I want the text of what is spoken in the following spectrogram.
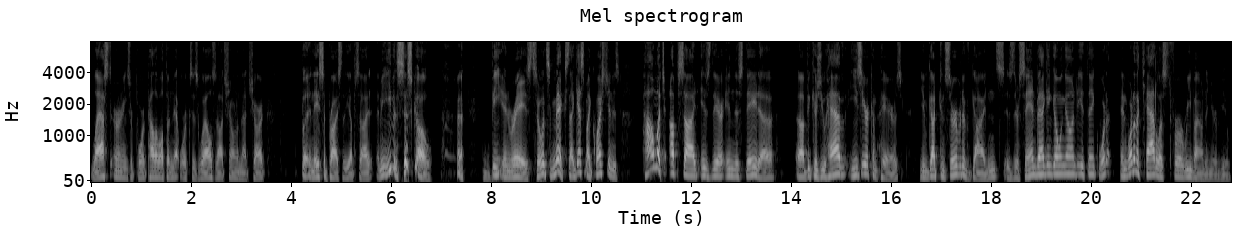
last earnings report, Palo Alto Networks as well, is not shown on that chart, but and they surprised to the upside. I mean, even Cisco beat and raised, so it's mixed. I guess my question is, how much upside is there in this data? Uh, because you have easier compares, you've got conservative guidance. Is there sandbagging going on, do you think? What And what are the catalysts for a rebound in your view?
